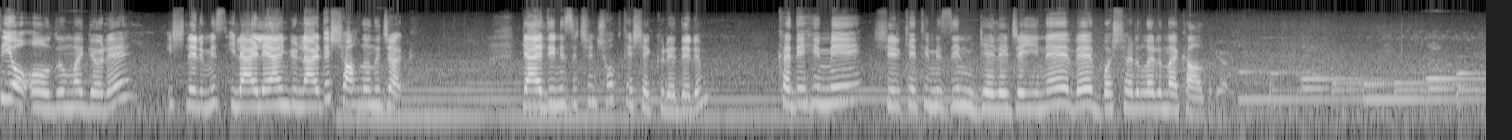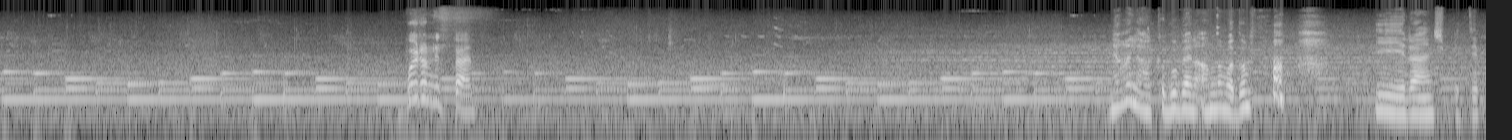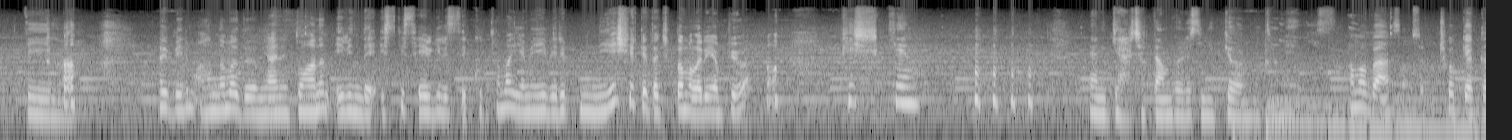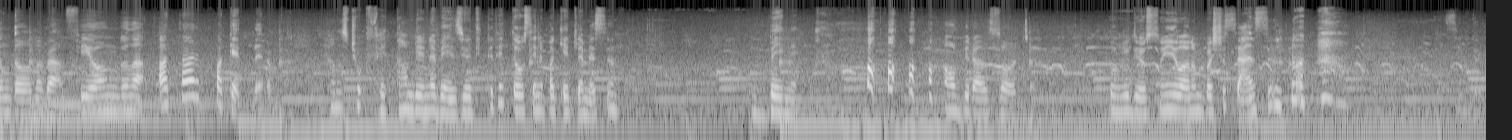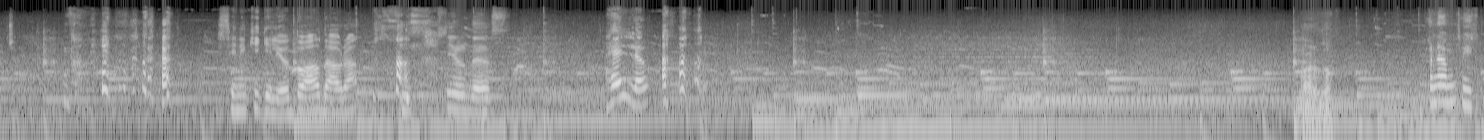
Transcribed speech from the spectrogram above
CEO olduğuma göre işlerimiz ilerleyen günlerde şahlanacak. Geldiğiniz için çok teşekkür ederim. Kadehimi şirketimizin geleceğine ve başarılarına kaldırıyorum. Buyurun lütfen. Ne alaka bu ben anlamadım. İğrenç bir tip değil mi? Hayır benim anlamadığım yani Doğan'ın evinde eski sevgilisi kutlama yemeği verip niye şirket açıklamaları yapıyor? Pişkin. yani gerçekten böylesini görmedim Yıldız. Ama ben sana söyleyeyim çok yakında onu ben fiyonguna atar paketlerim. Yalnız çok fettan birine benziyor. Dikkat et de o seni paketlemesin. Beni. o biraz zor canım. Doğru diyorsun yılanın başı sensin. Seninki geliyor doğal davran. Yıldız. Hello. Pardon. Önemli değil.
